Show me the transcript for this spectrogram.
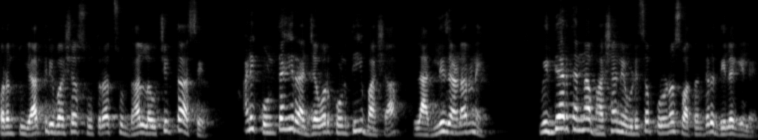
परंतु या त्रिभाषा सूत्रात सुद्धा लवचिकता असेल. आणि कोणत्याही राज्यावर कोणतीही भाषा लादली जाणार नाही. विद्यार्थ्यांना भाषा निवडीचं पूर्ण स्वातंत्र्य दिलं गेलंय.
